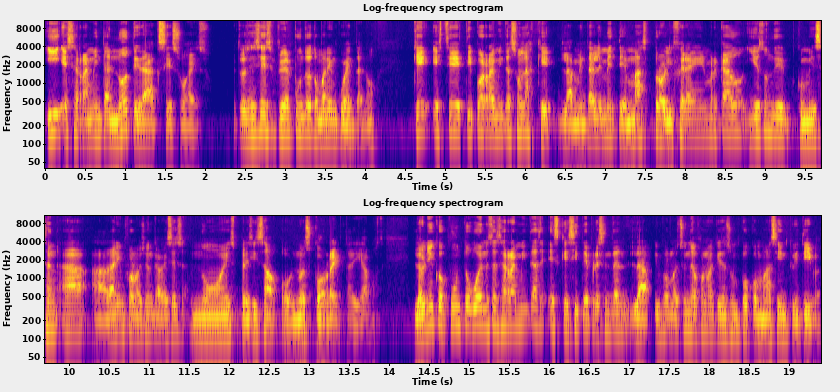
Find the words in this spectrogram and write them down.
y esa herramienta no te da acceso a eso. Entonces ese es el primer punto a tomar en cuenta, ¿no? Que este tipo de herramientas son las que lamentablemente más proliferan en el mercado y es donde comienzan a, dar información que a veces no es precisa o no es correcta, digamos. Lo único punto bueno de estas herramientas es que sí te presentan la información de una forma quizás un poco más intuitiva.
